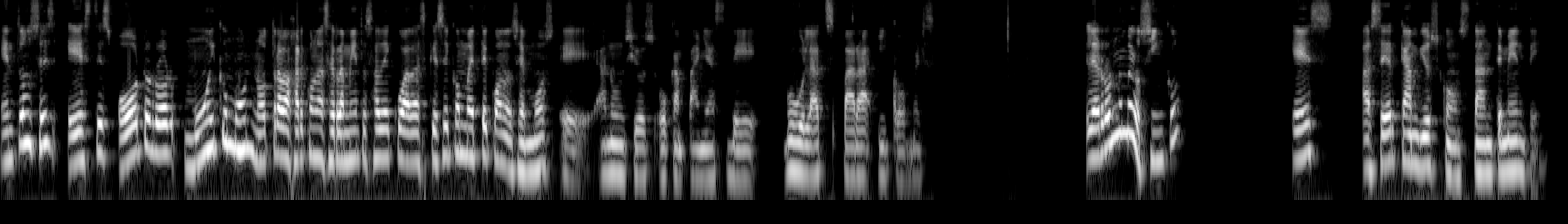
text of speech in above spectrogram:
Entonces, este es otro error muy común, no trabajar con las herramientas adecuadas que se comete cuando hacemos anuncios o campañas de Google Ads para e-commerce. El error número 5 es hacer cambios constantemente.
